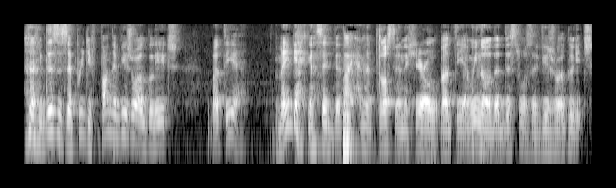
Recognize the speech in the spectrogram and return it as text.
this is a pretty funny visual glitch, but yeah. Maybe I can say that I haven't lost any hero, but yeah, we know that this was a visual glitch.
